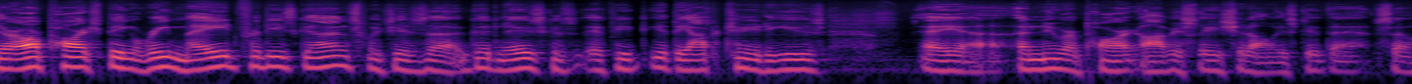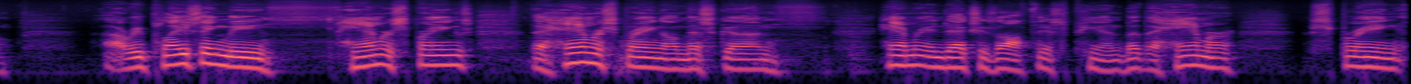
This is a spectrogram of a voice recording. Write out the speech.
There are parts being remade for these guns, which is uh, good news because if you get the opportunity to use a, uh, a newer part, obviously you should always do that. So uh, replacing the hammer springs, the hammer spring on this gun, hammer index is off this pin, but the hammer spring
